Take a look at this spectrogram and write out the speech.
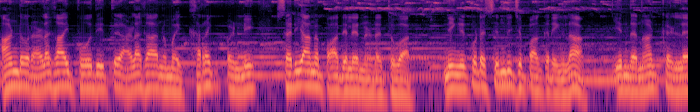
ஆண்டவர் அழகாய் போதித்து அழகாக நம்மை கரெக்ட் பண்ணி சரியான பாதையில் நடத்துவார். நீங்கள் கூட சிந்திச்சு பார்க்குறீங்களா? இந்த நாட்களில்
